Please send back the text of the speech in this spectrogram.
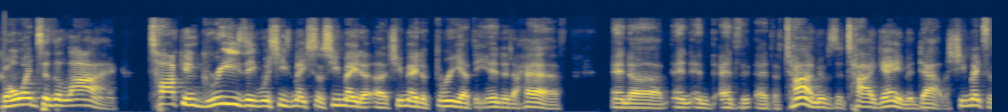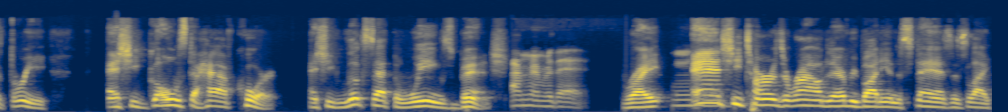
going to the line talking greasy when she's making so she made a uh, she made a three at the end of the half and uh and and at the, at the time it was a tie game in Dallas she makes a three and she goes to half court and she looks at the wings bench I remember that. Right Mhm. and she turns around to everybody in the stands it's like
